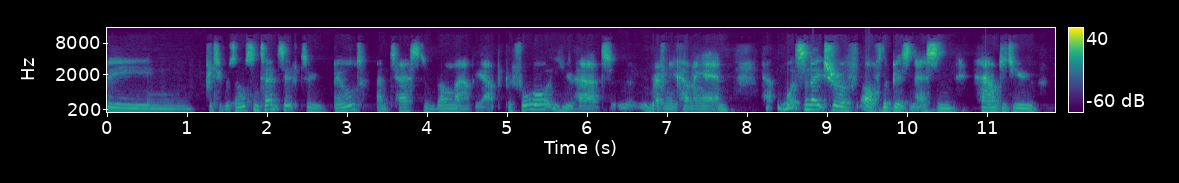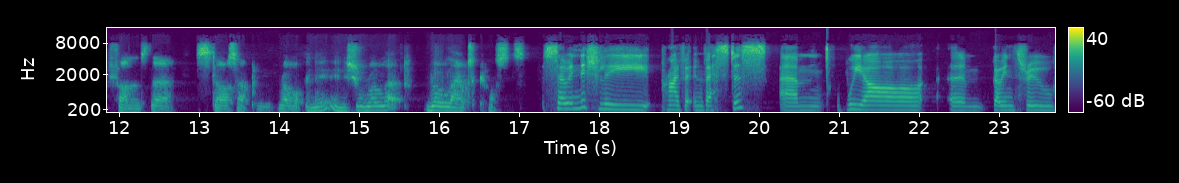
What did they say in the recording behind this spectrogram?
been pretty resource intensive to build and test and roll out the app before you had revenue coming in. What's the nature of, of the business and how did you fund the startup and roll initial roll up rollout costs? So initially, private investors. Um, we are um, going through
